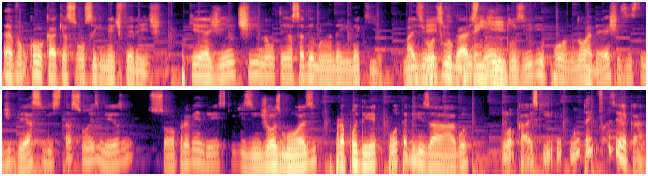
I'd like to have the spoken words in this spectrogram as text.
É, vamos colocar que é só um segmento diferente. Porque a gente não tem essa demanda ainda aqui. Mas em outros lugares entendi. tem. Inclusive, pô, no Nordeste existem diversas licitações mesmo, só para vender esse kitzinho de osmose, para poder potabilizar a água em locais que não tem o que fazer, cara.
